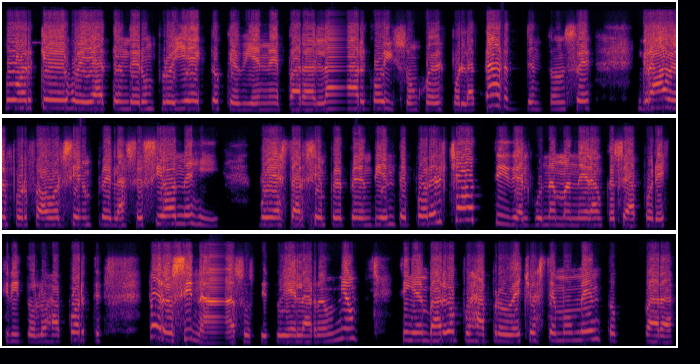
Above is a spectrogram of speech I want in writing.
porque voy a atender un proyecto que viene para largo y son jueves por la tarde, entonces graben por favor siempre las sesiones y voy a estar siempre pendiente por el chat y de alguna manera, aunque sea por escrito, los aportes, pero si nada sustituye la reunión. Sin embargo, pues aprovecho este momento para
